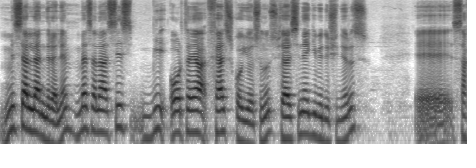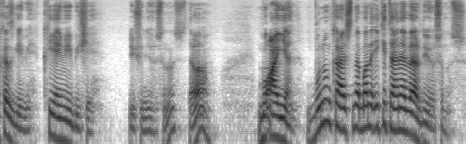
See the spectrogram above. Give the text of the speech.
Misallendirelim. Mesela siz bir ortaya fels koyuyorsunuz. Felsi ne gibi düşünüyoruz? Ee, sakız gibi, kıyemi bir şey düşünüyorsunuz. Tamam? Muayyen. Bunun karşısında bana iki tane ver diyorsunuz.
